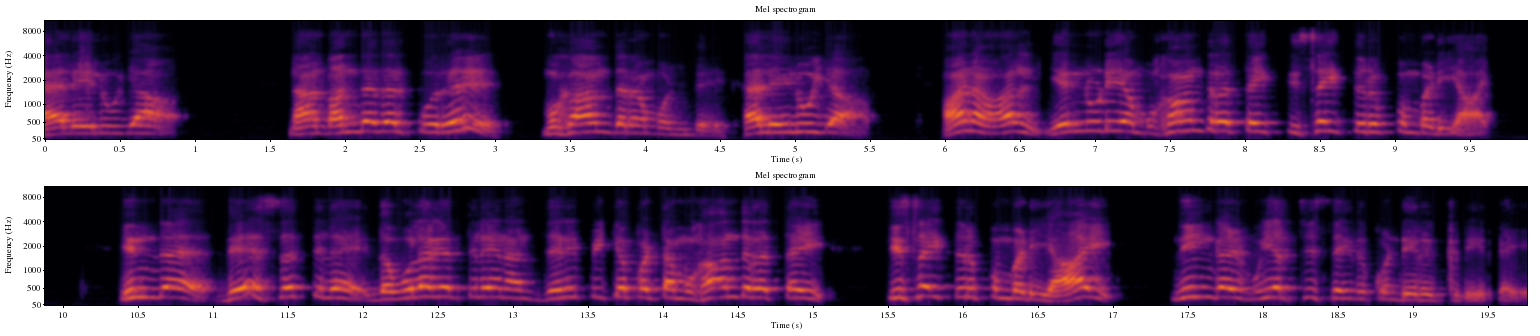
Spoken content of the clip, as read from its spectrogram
ஹலேலூயா நான் வந்ததற்கு ஒரு முகாந்திரம் உண்டு. ஹலேலூயா ஆனால் என்னுடைய முகாந்திரத்தை திசை திருப்பும்படியாய் இந்த தேசத்திலே இந்த உலகத்திலே நான் ஜனிப்பிக்கப்பட்ட முகாந்திரத்தை திசை திருப்பும்படியாய் நீங்கள் முயற்சி செய்து கொண்டிருக்கிறீர்கள்.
